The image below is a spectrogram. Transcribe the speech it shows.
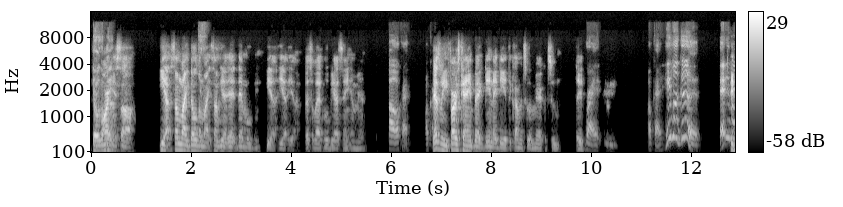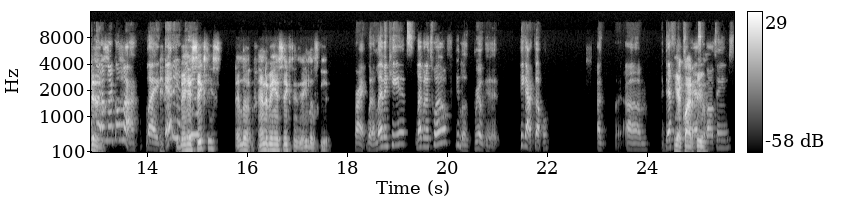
from Arkansas. Yeah, something like Dolomite. Yeah. Something. Yeah, that, that movie. Yeah, yeah, yeah. That's the last movie I seen him in. Oh, okay. Okay. That's when he first came back. Then they did the Coming to America too. They, right. Okay. He looked good. Eddie looked good. I'm not gonna lie. Like Eddie. He been in his sixties. They look. Him to be in his sixties. Yeah, he looks good. Right. With 11 kids, 11 or 12, he looked real good. He got a couple. Uh, um, definitely he got quite a few teams.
